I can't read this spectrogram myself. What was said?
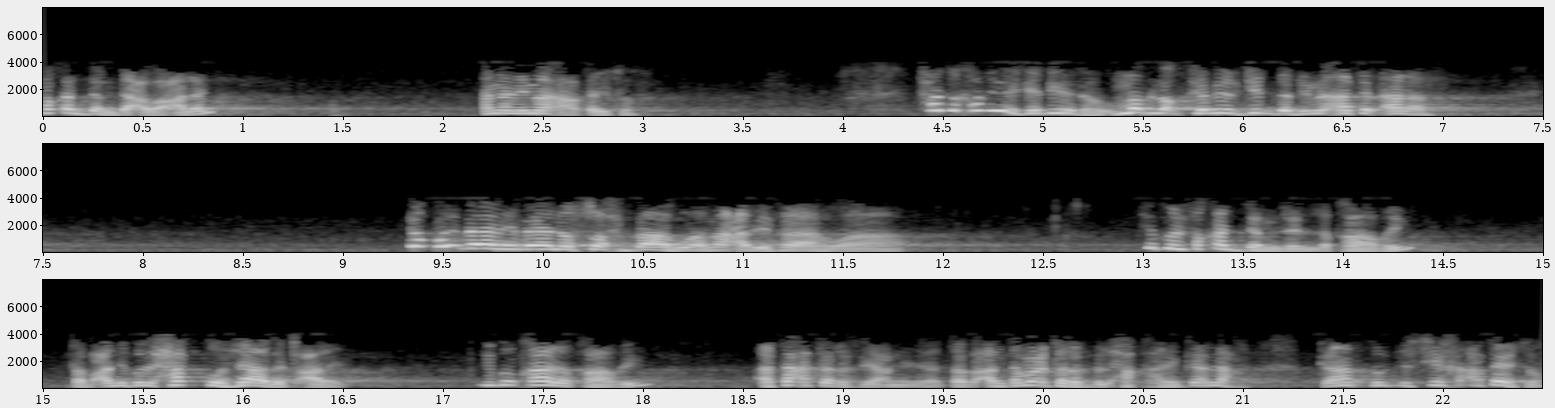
فقدم دعوة علي. أنا لما أعطيته؟ هذه قضية جديدة ومبلغ كبير جدا بمئات الآلاف. يقول بيني بينه صحبة ومعرفة و يقول فقدم للقاضي. طبعا يقول حقه ثابت علي. يقول قال القاضي أتعترف يعني؟ طبعا أنت معترف بالحق؟ علي قال لا. قال قلت الشيخ أعطيته.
